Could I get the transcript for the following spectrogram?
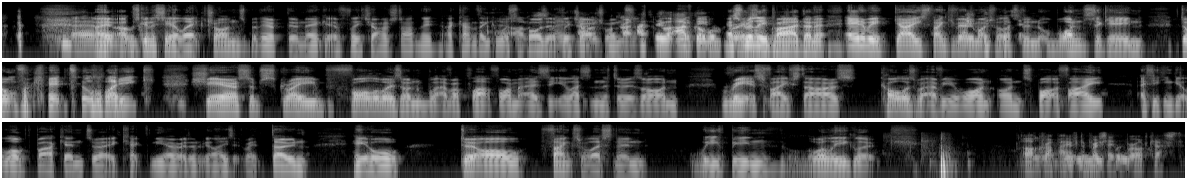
um, I, I was going to say electrons, but they're they're negatively charged, aren't they? I can't think of what's the Honestly, positively no, charged ones. I tell what, I've got one. It's really you. bad, isn't it? Anyway, guys, thank you very much for listening once again. Don't forget to like, share, subscribe, follow us on whatever platform it is that you listen to us on. Rate us five stars. Call us whatever you want on Spotify. If you can get logged back into it, it kicked me out. I didn't realize it went down. Hey ho, do it all. Thanks for listening. We've been Lower League Look. oh crap! I have to press end broadcast.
